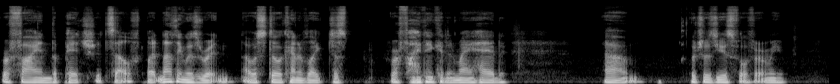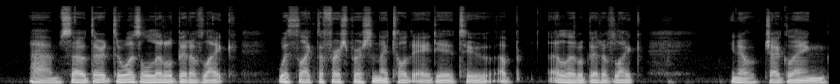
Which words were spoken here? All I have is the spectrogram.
refine the pitch itself, but nothing was written. I was still kind of like just refining it in my head, um, which was useful for me. Um, so there, there was a little bit of like, with like the first person I told the idea to, a, a little bit of like, you know, juggling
